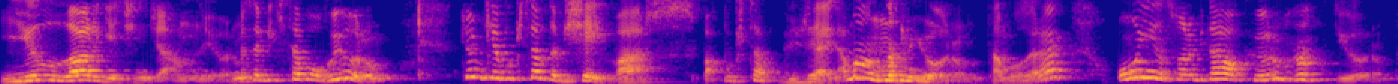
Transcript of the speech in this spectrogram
Yıllar geçince anlıyorum. Mesela bir kitap okuyorum. Diyorum ki bu kitapta bir şey var. Bak bu kitap güzel ama anlamıyorum tam olarak. 10 yıl sonra bir daha okuyorum. Ha diyorum.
